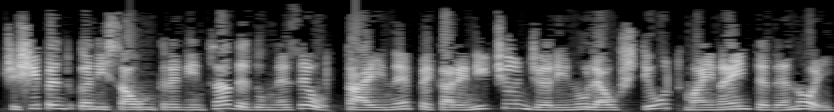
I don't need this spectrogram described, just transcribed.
ci și pentru că ni s-au încredințat de Dumnezeu taine pe care nici îngerii nu le-au știut mai înainte de noi.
